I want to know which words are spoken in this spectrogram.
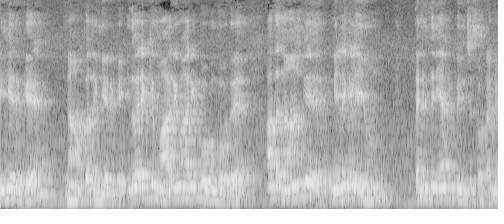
எங்கே இருக்கு? நாற்பது எங்கே இருக்கு. இது வரைக்கும் மாறி மாறி போகும்போது அந்த நான்கு நிலைகளையும் தனித்தனியாக பிரித்து சொல்கிறாங்க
